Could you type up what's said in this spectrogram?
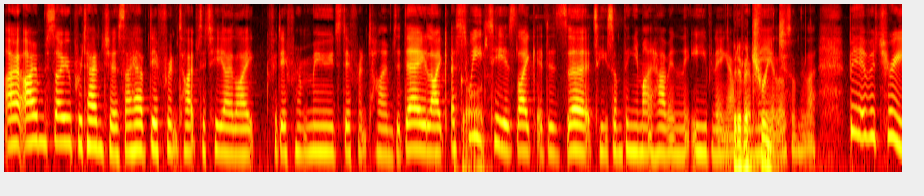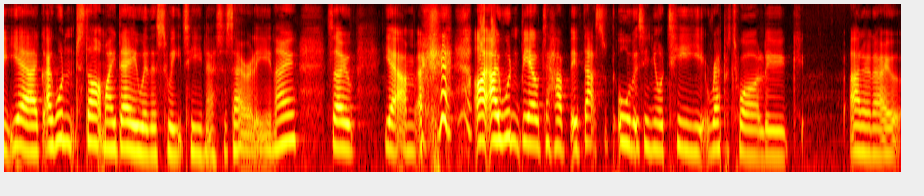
I, I'm so pretentious. I have different types of tea I like for different moods, different times of day. Like a sweet tea is like a dessert tea, something you might have in the evening after Bit of a meal or something like. Bit of a treat, yeah. I, I wouldn't start my day with a sweet tea necessarily, you know. So yeah, I'm, I I wouldn't be able to have if that's all that's in your tea repertoire, Luke. I don't know.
